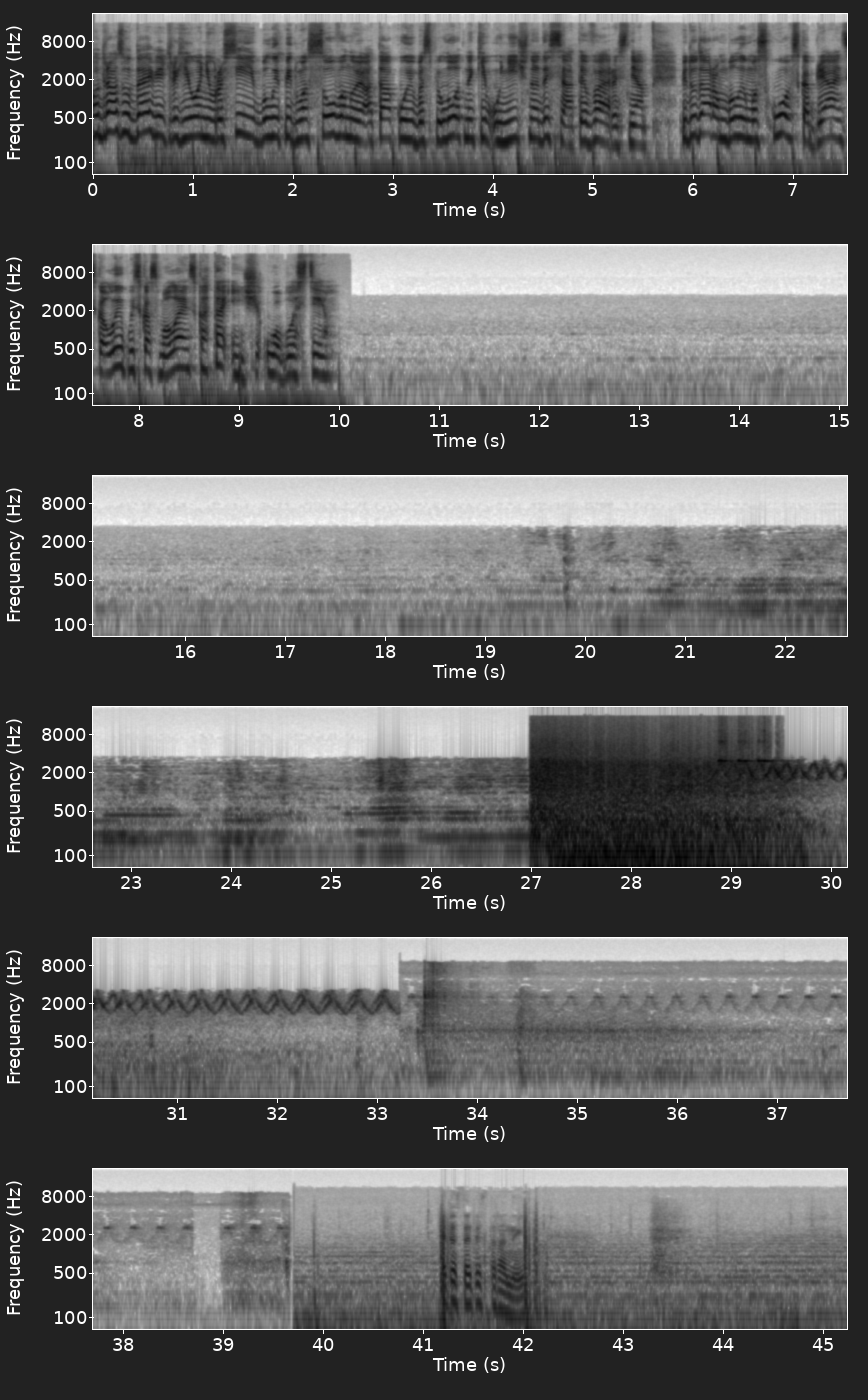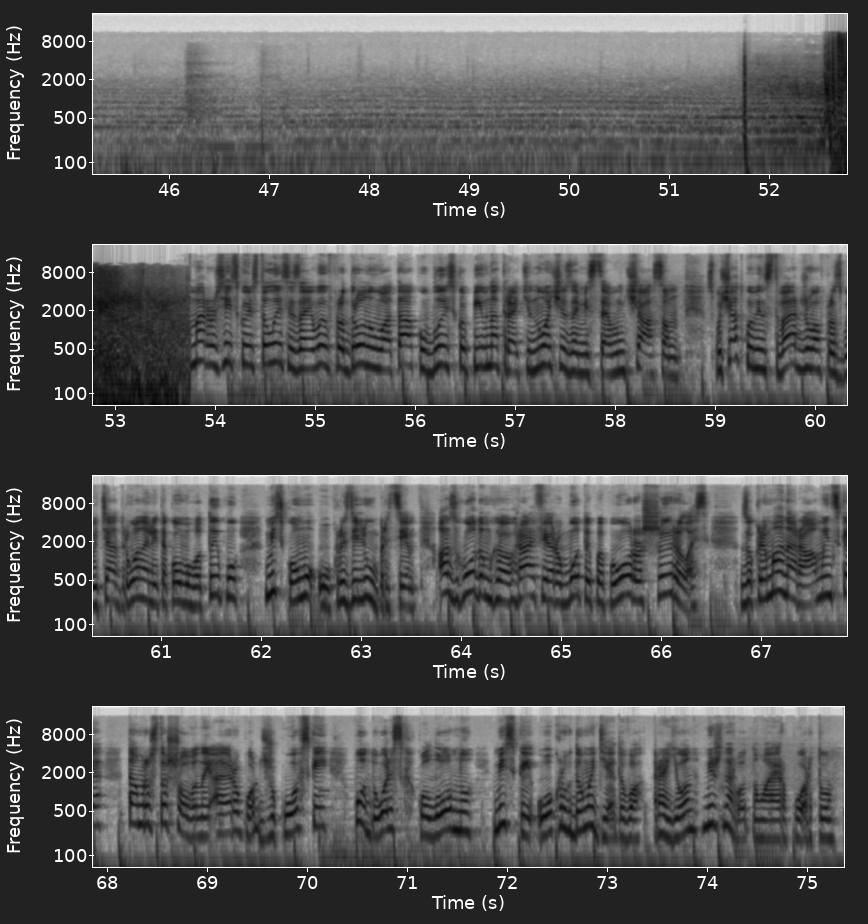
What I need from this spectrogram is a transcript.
Одразу дев'ять регіонів Росії були під масованою атакою безпілотників у ніч на 10 вересня. Під ударом були Московська, Брянська, Липецька, Смоленська та інші області. até testar nem. Російської столиці заявив про дронову атаку близько пів на третій ночі за місцевим часом. Спочатку він стверджував про збиття дрона літакового типу в міському окрузі Люберці. А згодом географія роботи ППО розширилась. Зокрема, на Раменське там розташований аеропорт Жуковський, Подольськ, Коломну, міський округ Домодєдово, район міжнародного аеропорту.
